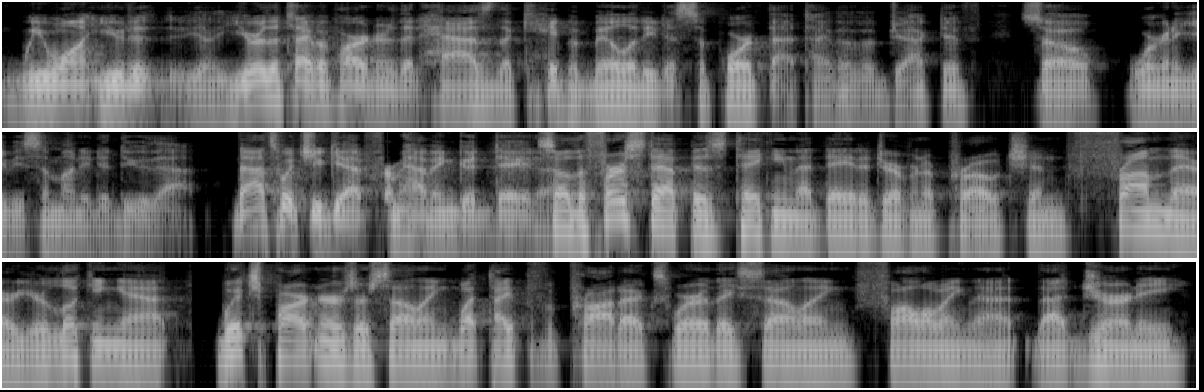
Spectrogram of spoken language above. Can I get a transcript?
we want you to you know, you're the type of partner that has the capability to support that type of objective. So we're going to give you some money to do that. That's what you get from having good data. So the first step is taking that data driven approach. And from there you're looking at which partners are selling what type of products where are they selling following that that journey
